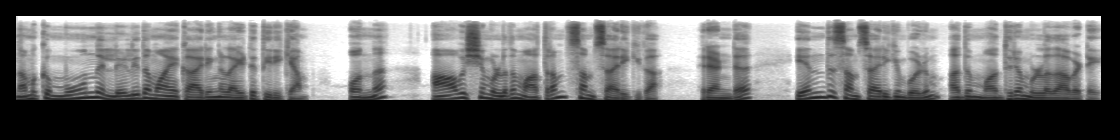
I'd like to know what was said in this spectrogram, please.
നമുക്ക് മൂന്ന് ലളിതമായ കാര്യങ്ങളായിട്ട് തിരിക്കാം. ഒന്ന് ആവശ്യമുള്ളത് മാത്രം സംസാരിക്കുക. രണ്ട് എന്ത് സംസാരിക്കുമ്പോഴും അത് മധുരമുള്ളതാവട്ടെ.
